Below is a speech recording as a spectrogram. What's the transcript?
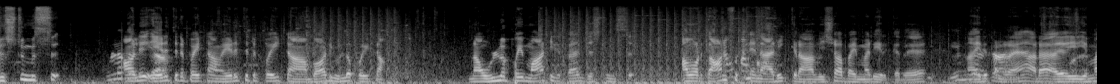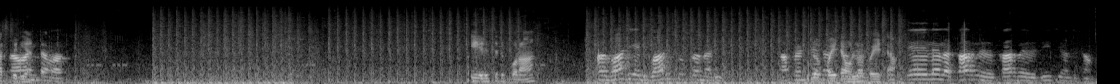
ஜஸ்ட் மிஸ் போயிட்டியா? எடுத்துட்டு போயிட்டான் அவன் எடுத்துட்டு போயிட்டான் பாடி உள்ள போயிட்டான். நான் உள்ள போய் மாட்டிருக்கேன் ஜஸ்ட் மிஸ் அவன் ஒருத்த ஆன் ஃபுட்ல என்ன அடிக்கிறான் விஸ்வா பாய் மாதிரி இருக்குது. நான் இது? பண்றேன் அட வா. எடுத்துட்டு போறான். பாடி அடி பாடி சூப்பரா அடி. உள்ள போயிட்டான் உள்ள. போயிட்டான். ஏய் இல்ல இல்ல கார்ல வந்துட்டான் வந்துட்டான்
